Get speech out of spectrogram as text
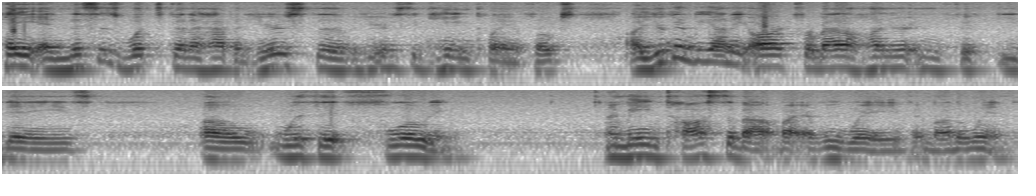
hey, and this is what's going to happen. Here's the here's the game plan, folks. Uh, you're going to be on the ark for about 150 days uh, with it floating and being tossed about by every wave and by the wind.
